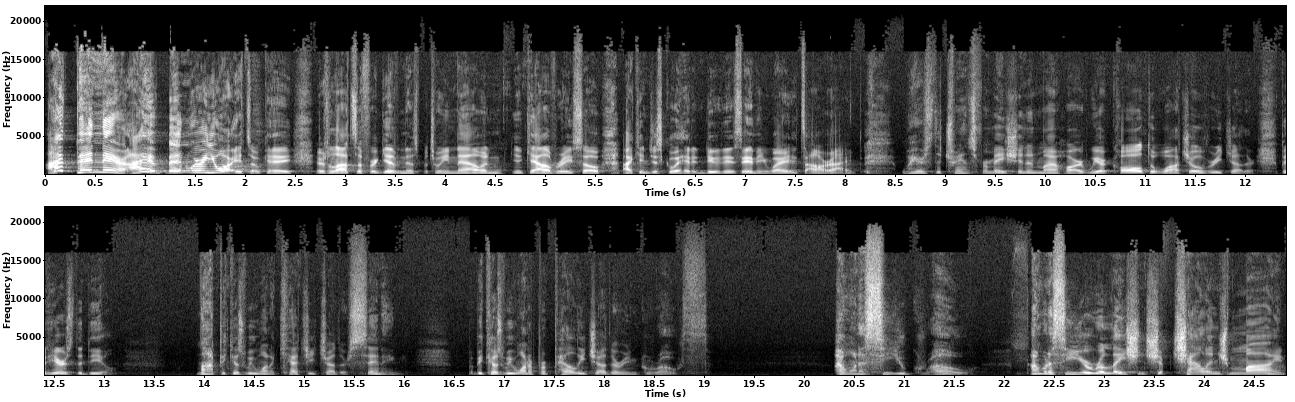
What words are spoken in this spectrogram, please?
I've been there. I have been where you are. It's okay. There's lots of forgiveness between now and, and Calvary, so I can just go ahead and do this anyway. It's all right. Where's the transformation in my heart? We are called to watch over each other. But here's the deal not because we want to catch each other sinning, but because we want to propel each other in growth. I want to see you grow. I want to see your relationship challenge mine.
